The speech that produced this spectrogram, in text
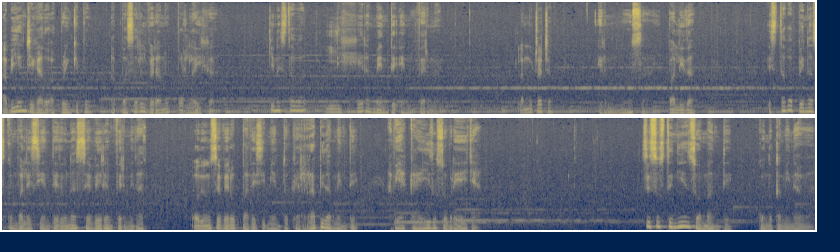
habían llegado a Principe a pasar el verano por la hija, quien estaba ligeramente enferma. La muchacha, hermosa y pálida, estaba apenas convaleciente de una severa enfermedad o de un severo padecimiento que rápidamente había caído sobre ella. Se sostenía en su amante cuando caminaba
